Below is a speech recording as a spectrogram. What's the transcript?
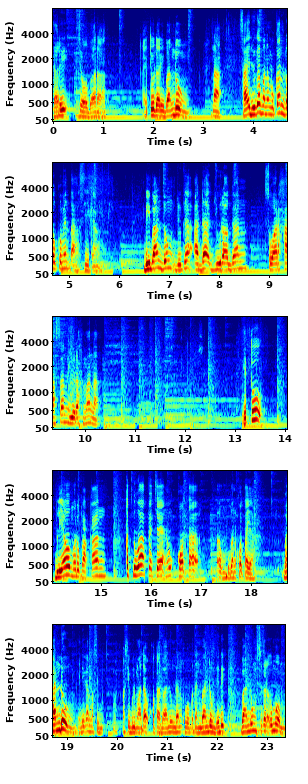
dari Jawa Barat. Nah, itu dari Bandung. Nah saya juga menemukan dokumentasi Kang. Di Bandung juga ada juragan Suara Hasan Wirahmana. Itu beliau merupakan ketua PCNU kota eh, bukan kota ya Bandung. Ini kan masih masih belum ada kota Bandung dan Kabupaten Bandung jadi Bandung secara umum.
